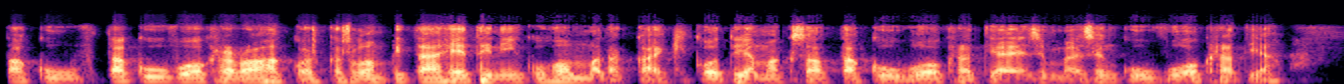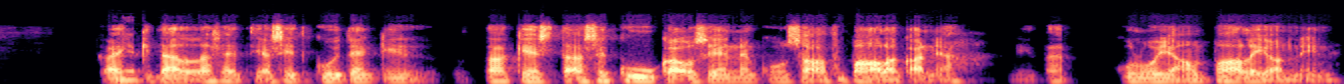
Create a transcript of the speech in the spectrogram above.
takuu, takuuvuokraraha, koska sulla pitää heti niin kuin hommata kaikki koti ja maksaa takuuvuokrat ja ensimmäisen kuun vuokrat ja kaikki Jep. tällaiset. Ja sitten kuitenkin tämä kestää se kuukausi ennen kuin saat palkan ja niitä kuluja on paljon, niin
